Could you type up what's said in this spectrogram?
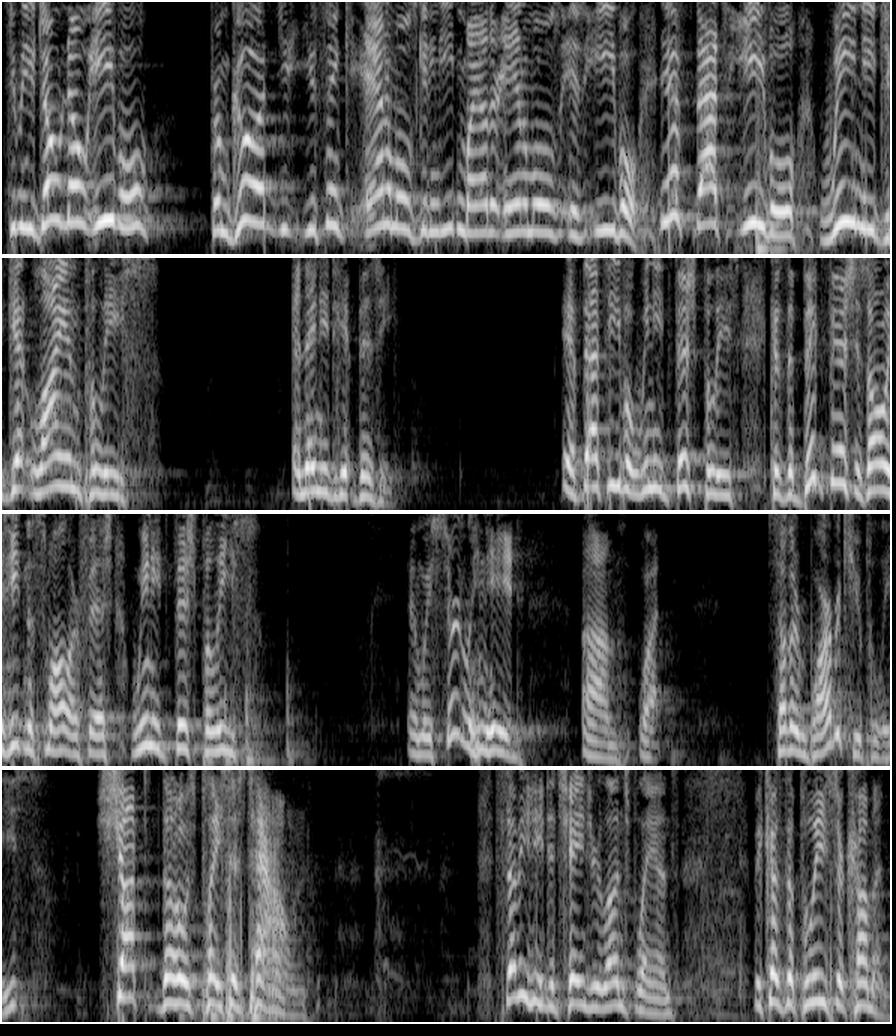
See, when you don't know evil from good, you, you think animals getting eaten by other animals is evil. If that's evil, we need to get lion police, and they need to get busy. If that's evil, we need fish police because the big fish is always eating the smaller fish. We need fish police. And we certainly need, um, what? Southern barbecue police. Shut those places down. Some of you need to change your lunch plans because the police are coming.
